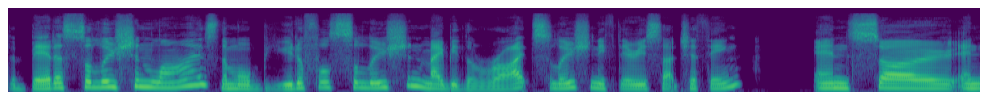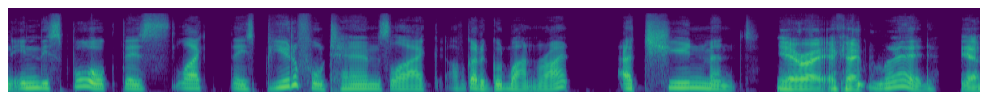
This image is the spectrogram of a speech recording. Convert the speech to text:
the better solution lies, the more beautiful solution, maybe the right solution if there is such a thing. And so, and in this book, there's like these beautiful terms like, I've got a good one, right? Attunement. Yeah, right. Okay. Good word. Yeah.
